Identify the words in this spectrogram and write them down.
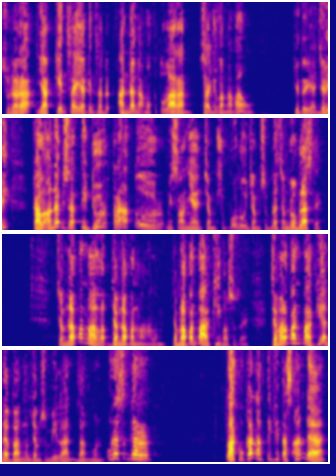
Saudara yakin, saya yakin Anda nggak mau ketularan. Saya juga nggak mau. Gitu ya. Jadi kalau Anda bisa tidur teratur, misalnya jam 10, jam 11, jam 12 deh. Jam 8 malam, jam 8 malam, jam 8 pagi maksud saya. Jam 8 pagi Anda bangun, jam 9 bangun, udah seger. Lakukan aktivitas Anda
